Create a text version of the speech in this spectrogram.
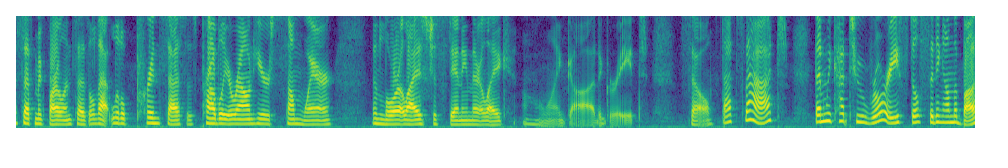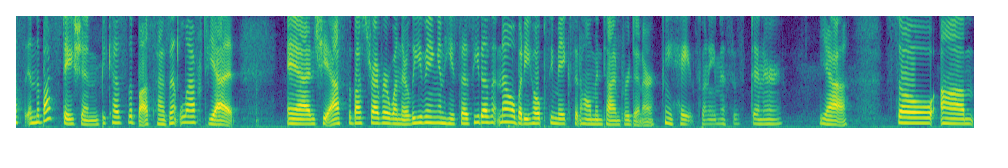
Seth MacFarlane says, oh, that little princess is probably around here somewhere. And Lorelai is just standing there like, oh my God, great. So that's that. Then we cut to Rory still sitting on the bus in the bus station because the bus hasn't left yet. And she asks the bus driver when they're leaving, and he says he doesn't know, but he hopes he makes it home in time for dinner. He hates when he misses dinner. Yeah. So, um,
